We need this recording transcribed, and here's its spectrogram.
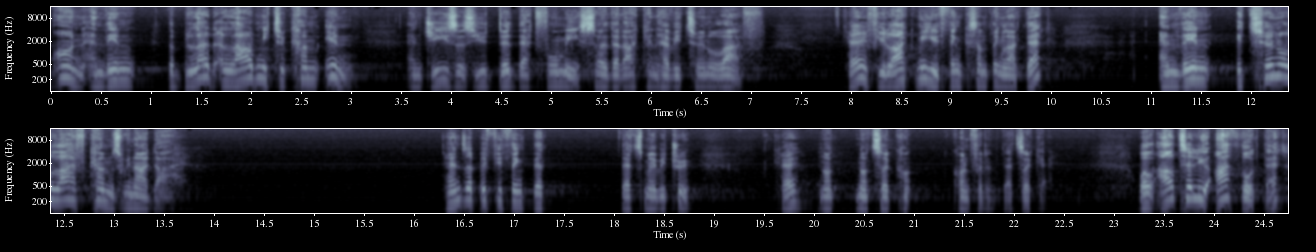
on, and then the blood allowed me to come in. And Jesus, you did that for me so that I can have eternal life. Okay, if you like me, you think something like that. And then eternal life comes when I die. Hands up if you think that that's maybe true. Okay? Not, not so con- confident. That's okay. Well, I'll tell you, I thought that.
